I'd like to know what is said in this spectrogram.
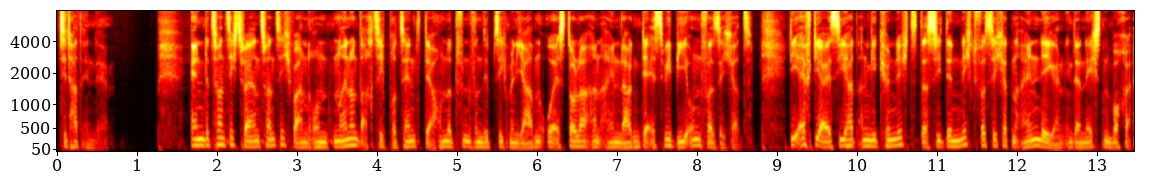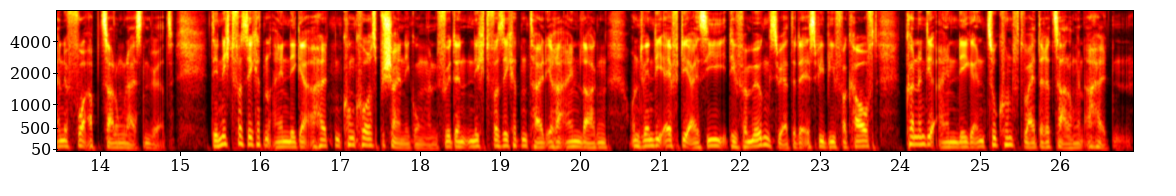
Zitat Ende. Ende 2022 waren rund 89 Prozent der 175 Milliarden US-Dollar an Einlagen der SVB unversichert. Die FDIC hat angekündigt, dass sie den nicht versicherten Einlegern in der nächsten Woche eine Vorabzahlung leisten wird. Die nicht versicherten Einleger erhalten Konkursbescheinigungen für den nicht versicherten Teil ihrer Einlagen und wenn die FDIC die Vermögenswerte der SVB verkauft, können die Einleger in Zukunft weitere Zahlungen erhalten.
